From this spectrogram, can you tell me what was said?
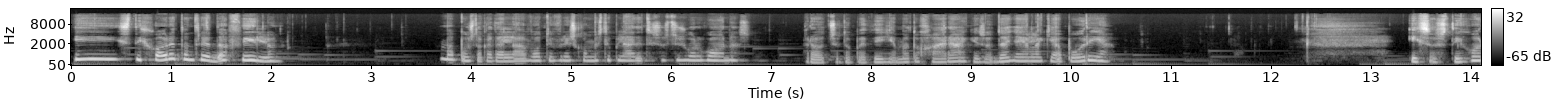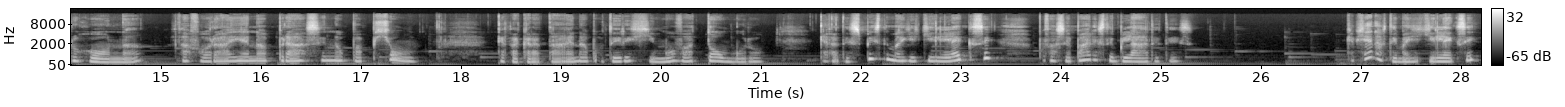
ή στη χώρα των τριανταφύλων. Μα πώς το καταλάβω ότι βρίσκομαι στη πλάτη της σωστής γοργόνας, ρώτησε το παιδί γεμάτο χαρά και ζωντάνια αλλά και απορία. Η σωστή γοργόνα θα φοράει ένα πράσινο παπιόν και θα κρατά ένα ποτήρι χυμό βατόμουρο και θα της πει τη μαγική λέξη που θα σε πάρει στην πλάτη της. Και ποια είναι αυτή η μαγική λέξη;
